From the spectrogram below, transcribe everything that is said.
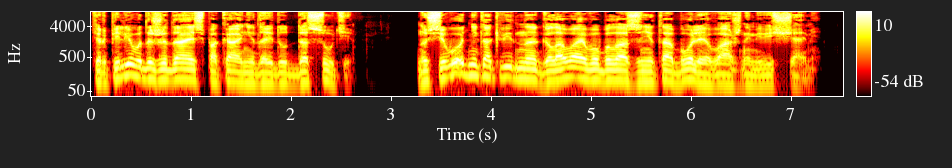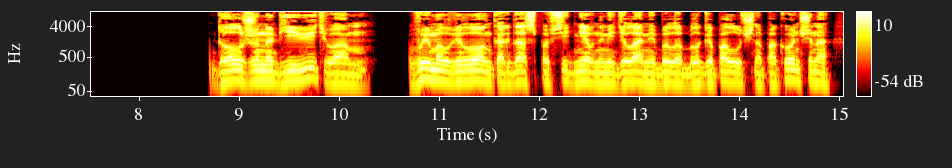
терпеливо дожидаясь, пока они дойдут до сути. Но сегодня, как видно, голова его была занята более важными вещами. «Должен объявить вам», — вымолвил он, когда с повседневными делами было благополучно покончено, —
